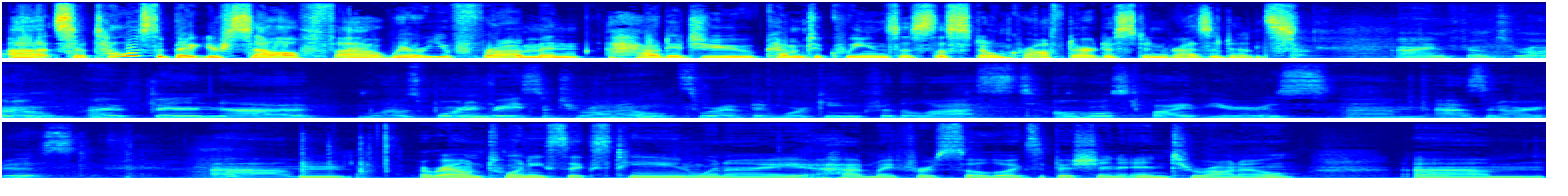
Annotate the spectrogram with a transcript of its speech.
Uh, so tell us about yourself. Uh, where are you from, and how did you come to Queen's as the Stonecroft Artist in Residence? I'm from Toronto. I've been, uh, well, I was born and raised in Toronto. It's where I've been working for the last almost five years um, as an artist. Um, around 2016, when I had my first solo exhibition in Toronto, um,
